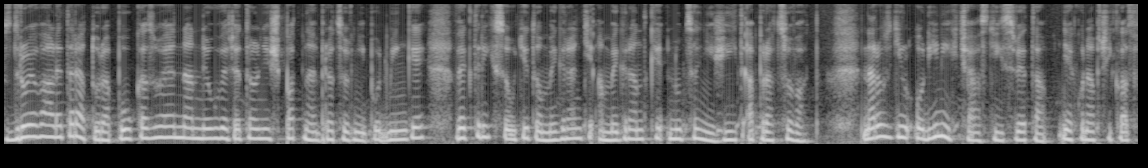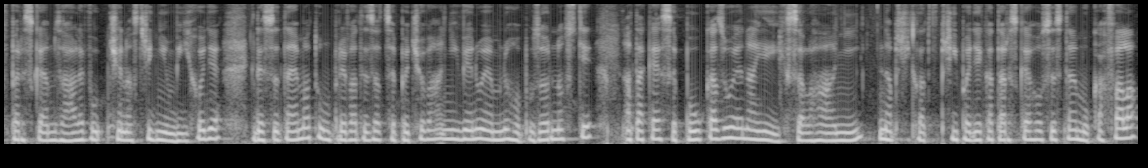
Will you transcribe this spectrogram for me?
Zdrojová literatura poukazuje na neuvěřitelně špatné pracovní podmínky, ve kterých jsou tito migranti a migrantky nuceni žít a pracovat. Na rozdíl od jiných částí světa, jako například v Perském zálivu či na Středním východě, kde se tématům privatizace pečování věnuje mnoho pozornosti a také se poukazuje na jejich selhání, například v případě katarského systému kafala,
